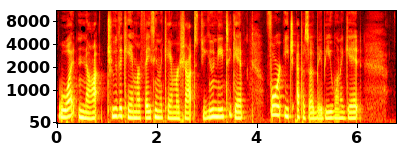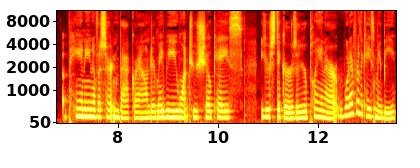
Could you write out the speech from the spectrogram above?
what not to the camera, facing the camera shots do you need to get for each episode? Maybe you want to get a panning of a certain background, or maybe you want to showcase your stickers or your planner, whatever the case may be.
